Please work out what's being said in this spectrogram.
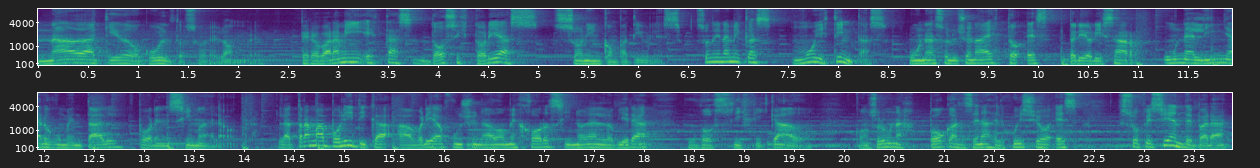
nada queda oculto sobre el hombre. Pero para mí estas dos historias son incompatibles. Son dinámicas muy distintas. Una solución a esto es priorizar una línea argumental por encima de la otra. La trama política habría funcionado mejor si Nolan lo hubiera dosificado. Con solo unas pocas escenas del juicio es suficiente para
